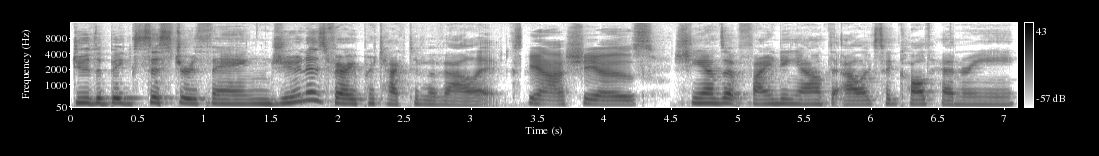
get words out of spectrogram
do the big sister thing. June is very protective of Alex. Yeah, she is. She ends up finding out that Alex had called Henry.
